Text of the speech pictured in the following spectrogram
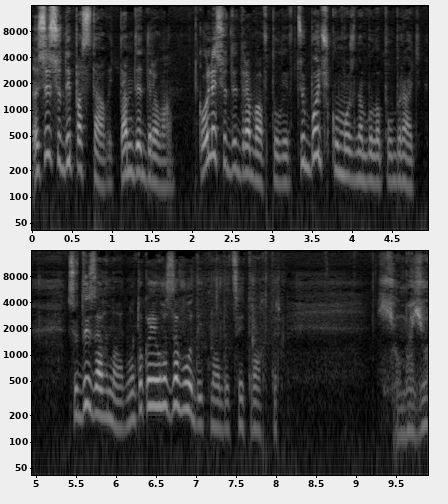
ось сюди поставити, там, де дрова. Коля сюди дрова втулив. Цю бочку можна було побрати. Сюди загнати. Ну тільки його заводити треба, цей трактор. Йо-моє.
